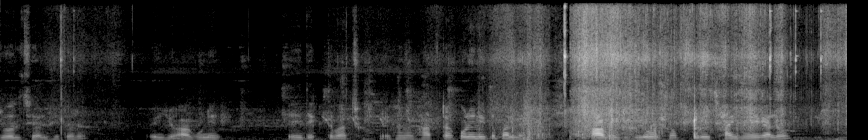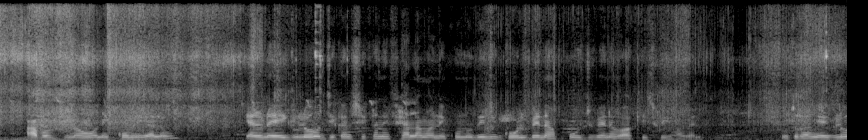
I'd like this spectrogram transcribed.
জ্বলছে আর ভিতরে। এই যে আগুনে, এই দেখতে পাচ্ছ? এখানে ভাতটা করে নিতে পারলে কাগজগুলো সব পুরো ছাই হয়ে গেল, আবর্জনাও অনেক কমে গেল। কেননা এইগুলো যেখানে সেখানে ফেলা মানে কোনো দিনই গলবে না, পচবে না বা কিছুই হবে না। সুতরাং এগুলো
